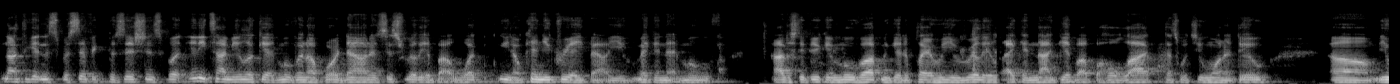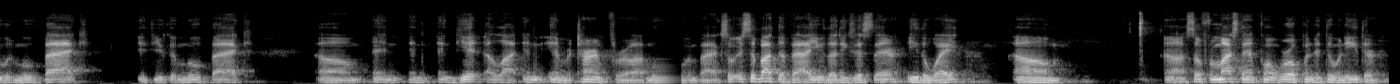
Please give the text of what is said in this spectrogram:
not to get into specific positions, but anytime you look at moving up or down, it's just really about what, you know, can you create value making that move? Obviously, if you can move up and get a player who you really like and not give up a whole lot, that's what you want to do. Um, you would move back if you could move back um, and, and, and get a lot in, in return for uh, moving back. So it's about the value that exists there either way. Um, uh, so from my standpoint, we're open to doing either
